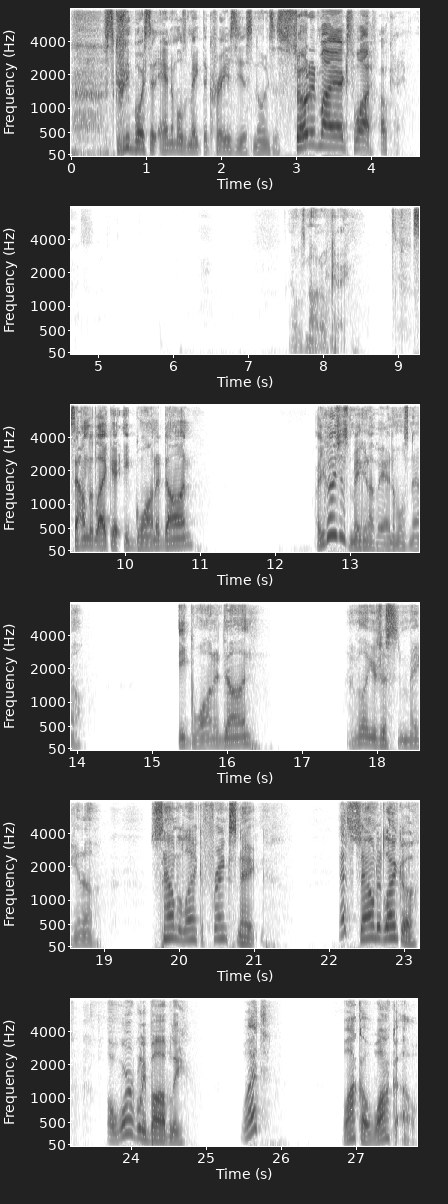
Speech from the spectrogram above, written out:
Scooty Boy said animals make the craziest noises. So did my ex-wife. Okay. That was not okay. Sounded like an iguanodon. Are you guys just making up animals now? Iguanodon. I feel like you're just making up. Sounded like a Frank snake. That sounded like a a warbly bobbly. What? Waka waka. Oh.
